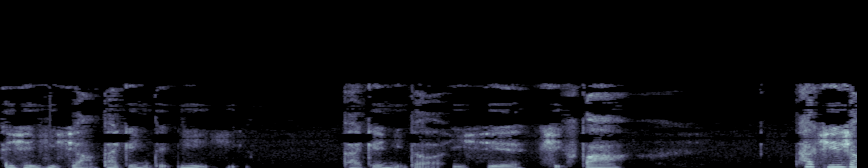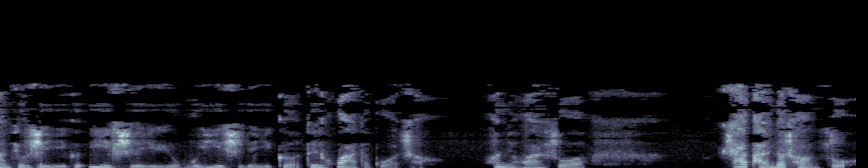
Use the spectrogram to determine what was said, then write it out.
这些意象带给你的意义，带给你的一些启发。它实际上就是一个意识与无意识的一个对话的过程。换句话说，沙盘的创作。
